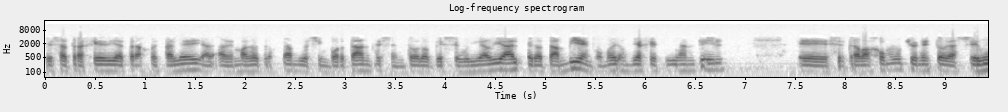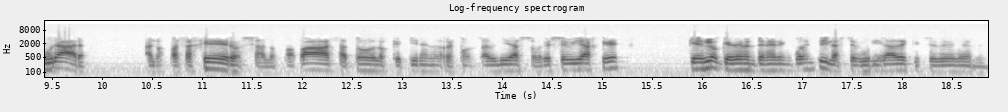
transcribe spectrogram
esa tragedia trajo esta ley, además de otros cambios importantes en todo lo que es seguridad vial, pero también, como era un viaje estudiantil, eh, se trabajó mucho en esto de asegurar a los pasajeros, a los papás, a todos los que tienen responsabilidad sobre ese viaje, qué es lo que deben tener en cuenta y las seguridades que se deben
